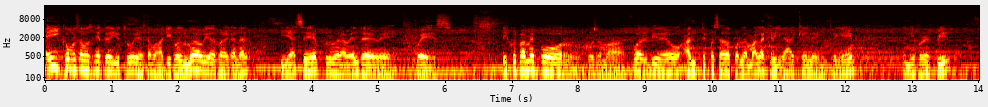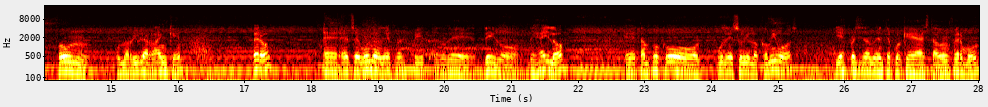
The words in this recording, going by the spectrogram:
Hey, ¿cómo estamos gente de YouTube? Ya estamos aquí con un nuevo video para el canal. Y ya sé, primeramente, pues Disculpame por, ¿cómo se llama? Por el video antepasado, por la mala calidad que les entregué en Need for Speed. Fue un, un horrible arranque. Pero eh, el segundo de Need for Speed, de, digo, de Halo eh, Tampoco pude subirlo con mi voz. Y es precisamente porque he estado enfermo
